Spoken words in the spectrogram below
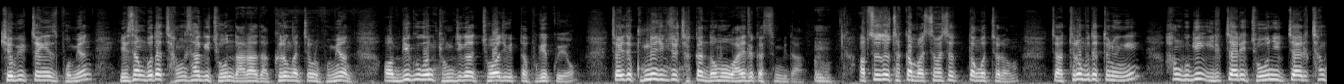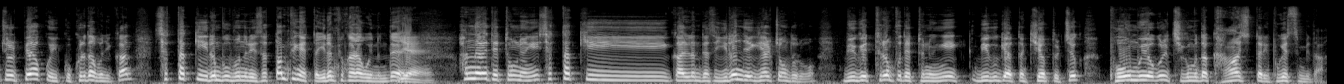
기업 입장에서 보면 예상보다 장사하기 좋은 나라 다 그런 관점으로 보면 어, 미국은 경제가 좋아지고 있다 보겠고요. 자 이제 국내 증시로 잠깐 넘어와야 될 것 같습니다. 앞서서 잠깐 말씀하셨던 것처럼 자 트럼프 대통령이 한국이 일자리 좋은 일자리 창출을 빼앗고 있고 그러다 보니까 세탁기 이런 부분을 해서 덤핑했다 이런 평가를 하고 있는데 예. 한나라 대통령이 세탁기 관련돼서 이런 얘기할 정도로 미국의 트럼프 대통령이 미국의 어떤 기업들 즉 보호무역을 지금보다 강화할 수 있다고 보겠습니다.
